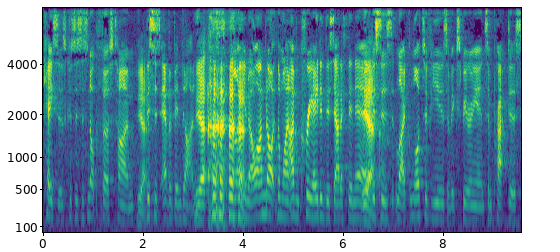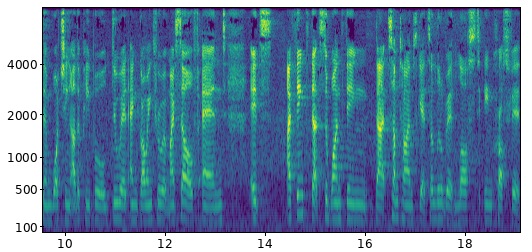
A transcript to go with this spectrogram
cases because this is not the first time Yeah. this has ever been done yeah you know i'm not the one i haven't created this out of thin air Yeah. this is like lots of years of experience and practice and watching other people do it and going through it myself and it's i think that's the one thing that sometimes gets a little bit lost in crossfit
